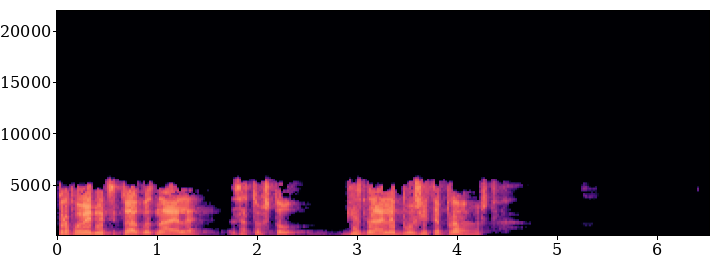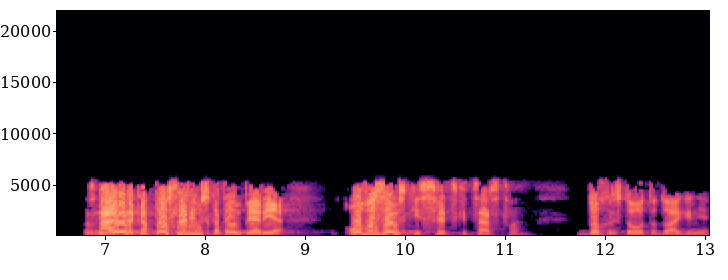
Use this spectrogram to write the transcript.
проповедници тоа го знаеле, затоа што ги знаеле Божите пророќства. Знаеле дека после Римската империја, овоземски светски царства, до Христовото доаѓање,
